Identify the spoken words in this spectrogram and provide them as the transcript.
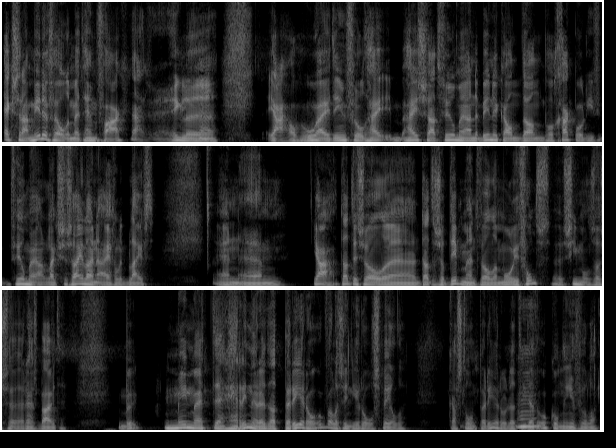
extra middenvelden met hem vaak. Ja, hele, ja. ja. hoe hij het invult. Hij, hij staat veel meer aan de binnenkant dan Gakpo, die veel meer langs de zijlijn eigenlijk blijft. En um, ja, dat is, wel, uh, dat is op dit moment wel een mooie vondst. Uh, Simons als uh, rechtsbuiten. Ik meen me te herinneren dat Pereiro ook wel eens in die rol speelde. Gaston Pereiro, dat hij mm. dat ook kon invullen.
